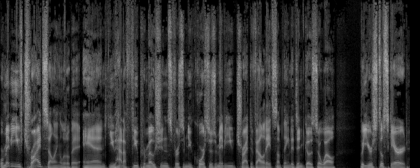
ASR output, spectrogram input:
Or maybe you've tried selling a little bit and you had a few promotions for some new courses, or maybe you tried to validate something and it didn't go so well, but you're still scared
